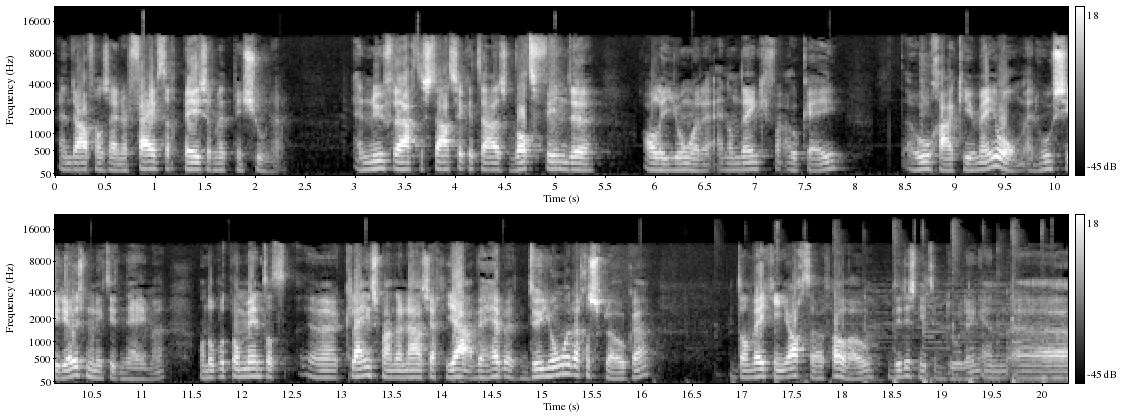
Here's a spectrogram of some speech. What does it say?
En daarvan zijn er 50 bezig met pensioenen. En nu vraagt de staatssecretaris: wat vinden alle jongeren? En dan denk je van: oké, hoe ga ik hiermee om? En hoe serieus moet ik dit nemen? Want op het moment dat uh, Kleinsma daarna zegt: Ja, we hebben de jongeren gesproken. Dan weet je in je achterhoofd: Ho, ho, dit is niet de bedoeling. En uh,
